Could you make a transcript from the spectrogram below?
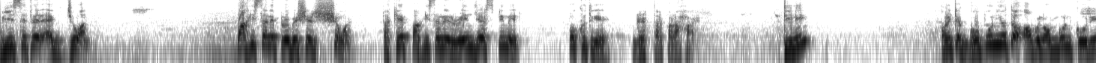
বিএসএফের এক জওয়ান পাকিস্তানে প্রবেশের সময় তাকে পাকিস্তানের রেঞ্জার্স টিমের পক্ষ থেকে গ্রেফতার করা হয়। তিনি অনেকটা গোপনীয়তা অবলম্বন করে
